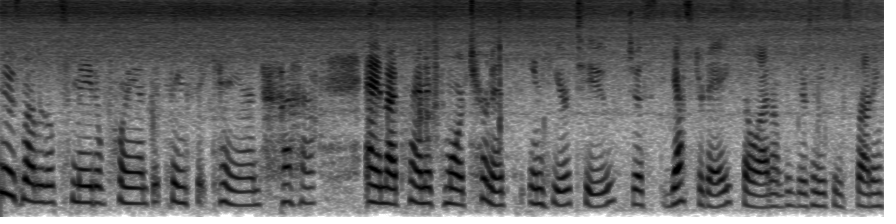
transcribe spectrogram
There's my little tomato plant that thinks it can. and I planted some more turnips in here too, just yesterday, so I don't think there's anything sprouting.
